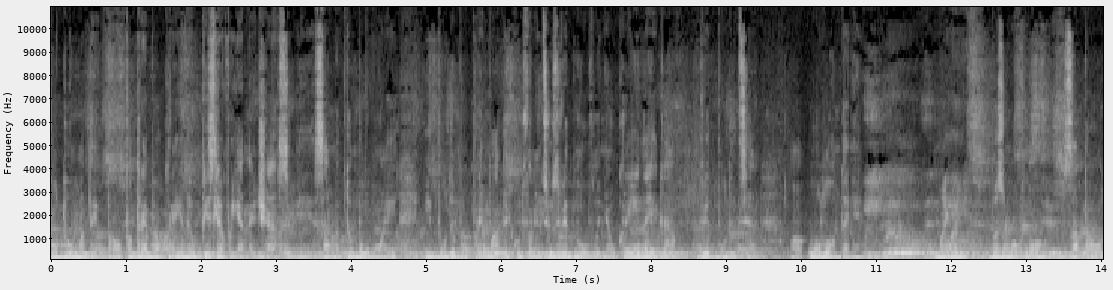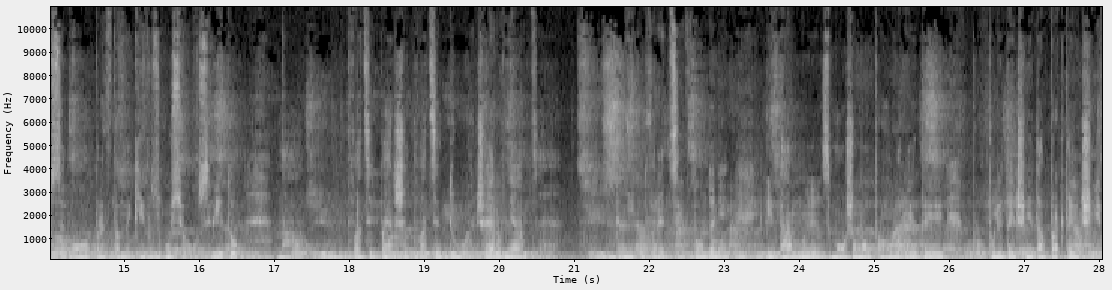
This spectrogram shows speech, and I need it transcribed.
подумати про потреби України у післявоєнний час, і саме тому ми і будемо приймати конференцію з відновлення України, яка відбудеться у Лондоні. Ми безумовно запросимо представників з усього світу на 21-22 червня. Це дні конференції в Лондоні, і там ми зможемо проговорити про політичні та практичні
